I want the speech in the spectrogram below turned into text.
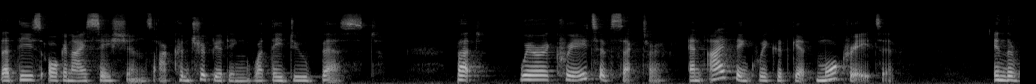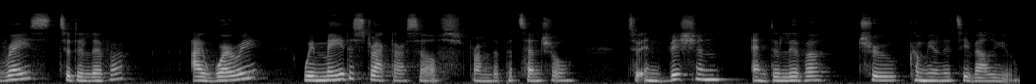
that these organizations are contributing what they do best. But we're a creative sector, and I think we could get more creative. In the race to deliver, I worry we may distract ourselves from the potential to envision and deliver true community value.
